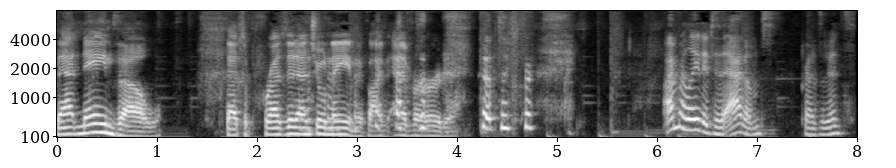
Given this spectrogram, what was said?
that name though. That's a presidential name if I've ever heard one. That's a fr- I'm related to the Adams presidents.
